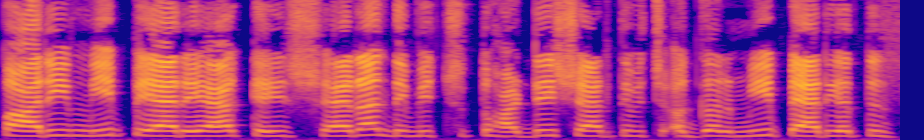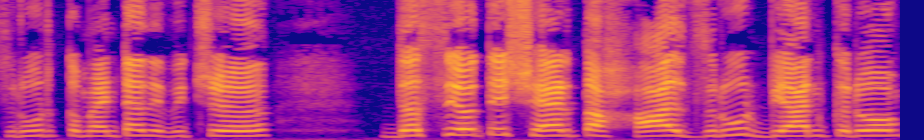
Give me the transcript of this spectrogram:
ਭਾਰੀ ਮੀਂਹ ਪੈ ਰਿਹਾ ਕਈ ਸ਼ਹਿਰਾਂ ਦੇ ਵਿੱਚ, ਤੁਹਾਡੇ ਸ਼ਹਿਰ ਦੇ ਵਿੱਚ ਅਗਰ ਮੀਂਹ ਪੈ ਰਿਹਾ ਤੇ ਜ਼ਰੂਰ ਕਮੈਂਟਾਂ ਦੇ ਵਿੱਚ ਦੱਸਿਓ ਤੇ ਸ਼ਹਿਰ ਦਾ ਹਾਲ ਜ਼ਰੂਰ ਬਿਆਨ ਕਰੋ।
